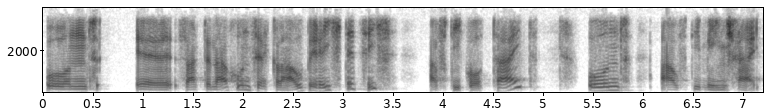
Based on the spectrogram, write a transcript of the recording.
Und er sagt dann auch, unser Glaube richtet sich auf die Gottheit und auf die Menschheit.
